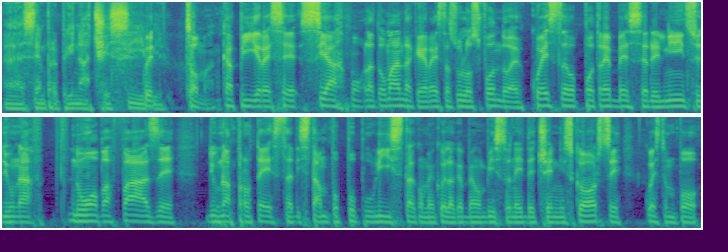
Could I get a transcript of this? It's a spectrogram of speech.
eh, sempre più inaccessibili. Quindi, insomma, capire se siamo, la domanda che resta sullo sfondo è questo potrebbe essere l'inizio di una nuova fase di una protesta di stampo populista come quella che abbiamo visto nei decenni scorsi, questo è un po'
